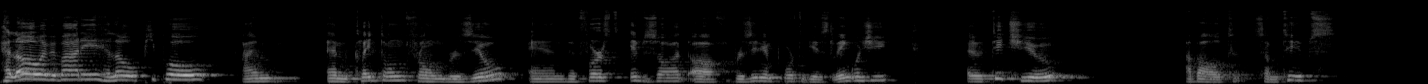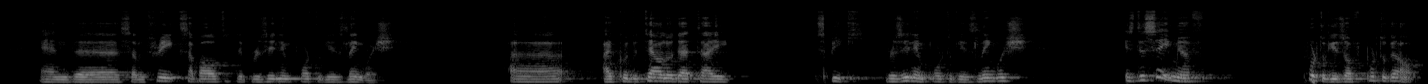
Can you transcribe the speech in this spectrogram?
Hello, everybody. Hello, people. I'm am Clayton from Brazil, and the first episode of Brazilian Portuguese language. I will teach you about some tips and uh, some tricks about the Brazilian Portuguese language. Uh, I could tell you that I speak Brazilian Portuguese language is the same of Portuguese of Portugal,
